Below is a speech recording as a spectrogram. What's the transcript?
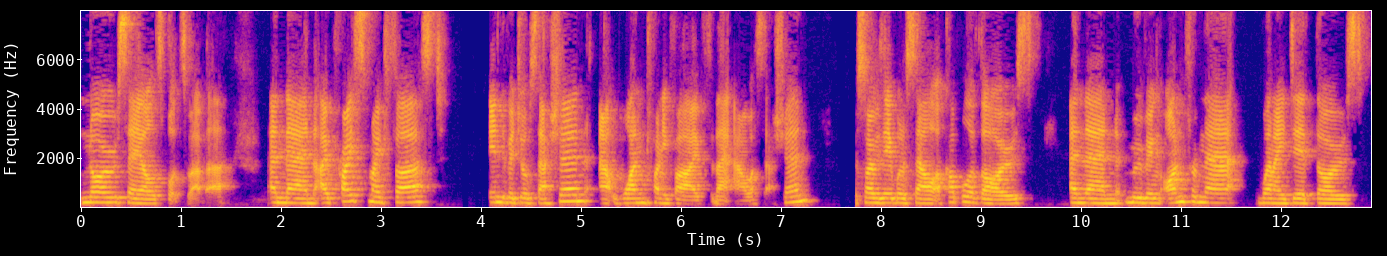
no sales whatsoever. And then I priced my first individual session at 125 for that hour session. So I was able to sell a couple of those. And then moving on from that, when I did those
